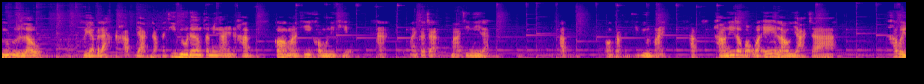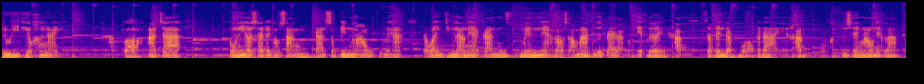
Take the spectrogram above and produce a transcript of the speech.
วิวอื่นเรา เคลียร์ไปแล้วนะครับ อยากกลับไปที่วิวเดิมทำยังไงนะครับ ก็มาที่ communicate อะมันก็จะมาที่นี่แหละครับลองกลับไปที่วิวใหม่ครับ คราวนี้เราบอกว่าเอ๊เราอยากจะเข้าไปดูดีเทลข้างในครับก็อาจจะตรงนี้เราใช้เป็นคำสั่งการสปินเมาส์ถูกไหมฮะ แต่ว่าจริง ๆ แล้วเนี่ยการ movement เนี่ยเราสามารถเลือกได้หลายประเภทเลยนะครับ จะเป็นแบบ walk ก็ได้นะครับ walk ก็คือใช้เมาส์เนี่ยลากไป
